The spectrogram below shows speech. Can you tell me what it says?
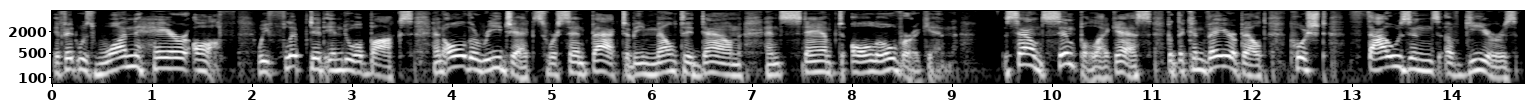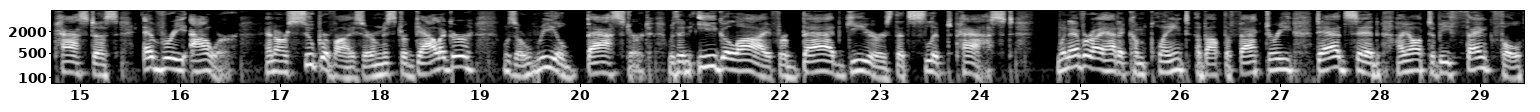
If it was one hair off, we flipped it into a box, and all the rejects were sent back to be melted down and stamped all over again. Sounds simple, I guess, but the conveyor belt pushed thousands of gears past us every hour, and our supervisor, Mr. Gallagher, was a real bastard with an eagle eye for bad gears that slipped past. Whenever I had a complaint about the factory, Dad said I ought to be thankful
